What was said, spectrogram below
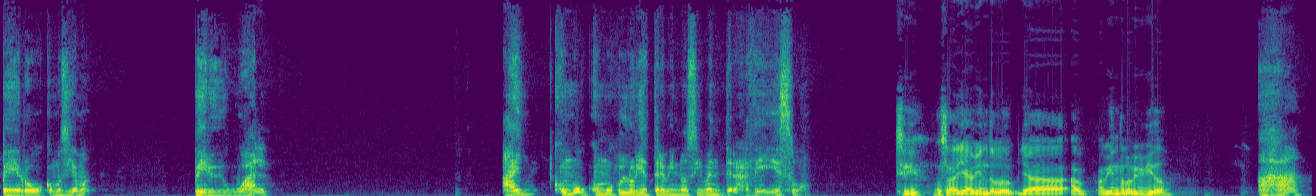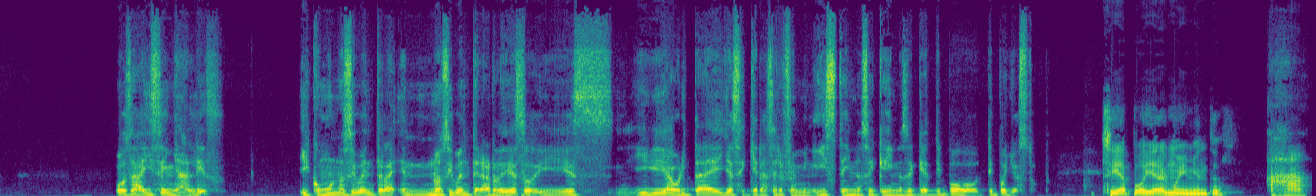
Pero, ¿cómo se llama? Pero igual. Ay, ¿cómo, cómo Gloria Trevi no se iba a enterar de eso? Sí, o sea, ya habiéndolo, ya hab- habiéndolo vivido. Ajá. O sea, hay señales. ¿Y cómo no se iba a enterar, en- no se iba a enterar de eso? Y es. Y ahorita ella se quiere hacer feminista y no sé qué, y no sé qué, tipo, tipo Just Stop. Sí, apoyar el movimiento. Ajá.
